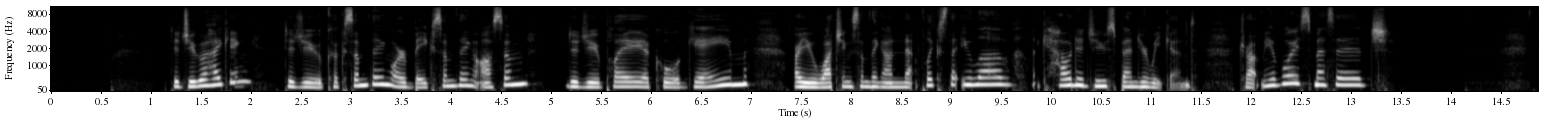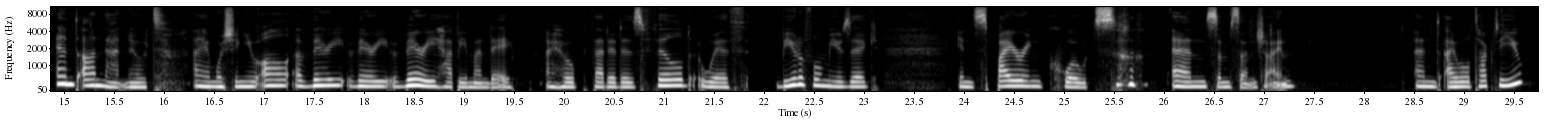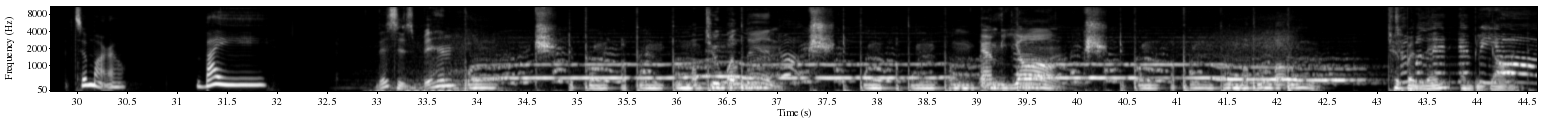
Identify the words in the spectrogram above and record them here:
Did you go hiking? Did you cook something or bake something awesome? Did you play a cool game? Are you watching something on Netflix that you love? Like, how did you spend your weekend? Drop me a voice message. And on that note, I am wishing you all a very, very, very happy Monday. I hope that it is filled with beautiful music, inspiring quotes, and some sunshine. And I will talk to you tomorrow. Bye. This has been to Berlin and beyond. To Berlin and beyond.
